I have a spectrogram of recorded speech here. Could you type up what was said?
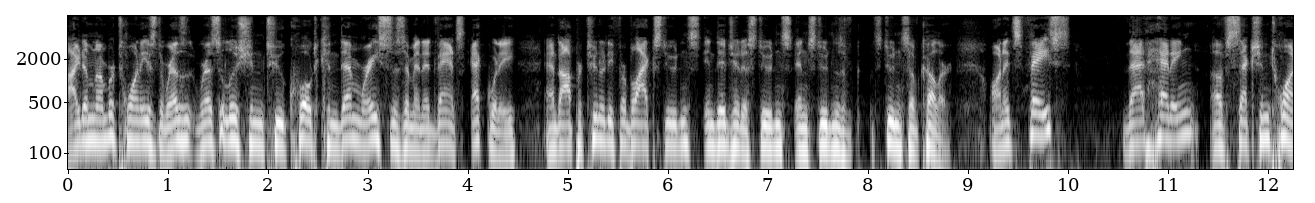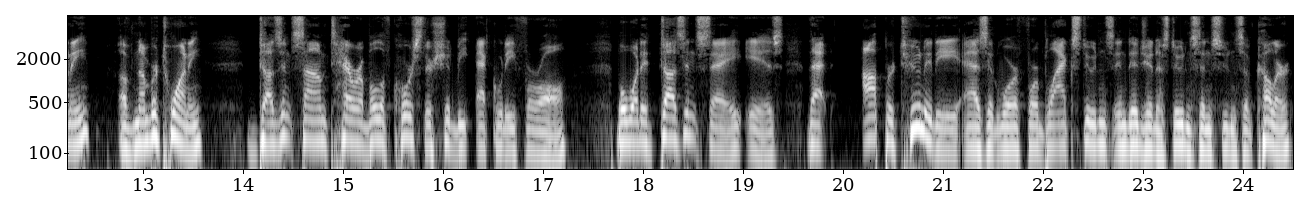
Item number 20 is the res- resolution to, quote, condemn racism and advance equity and opportunity for black students, indigenous students, and students of, students of color. On its face, that heading of section 20 of number 20 doesn't sound terrible. Of course, there should be equity for all. But what it doesn't say is that opportunity, as it were, for black students, indigenous students, and students of color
